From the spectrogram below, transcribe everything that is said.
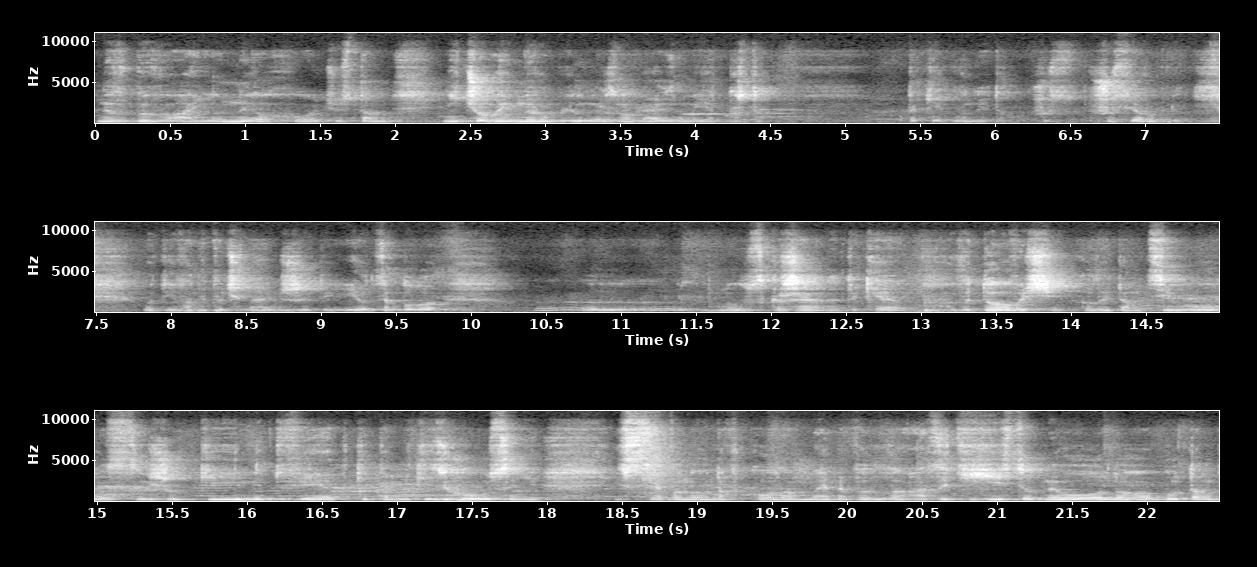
не вбиваю, не охочусь, там нічого їм не роблю, не розмовляю з ними. Я просто так як вони там, щось, щось я роблю. От, і вони починають жити. І оце було е, ну, скажене таке видовище, коли там ці оси, жуки, медведки, там якісь гусені, і все воно навколо мене вилазить, їсть одне одного, або там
